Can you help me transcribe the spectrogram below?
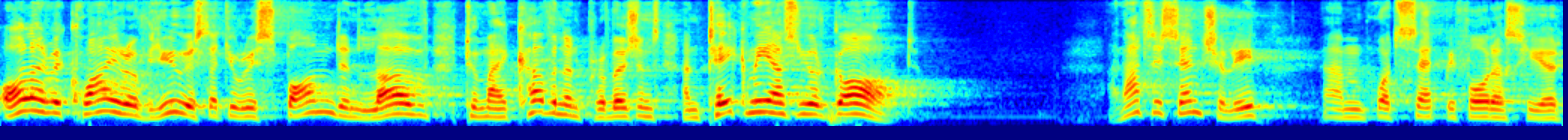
All I require of you is that you respond in love to my covenant provisions and take me as your God. And that's essentially um, what's set before us here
